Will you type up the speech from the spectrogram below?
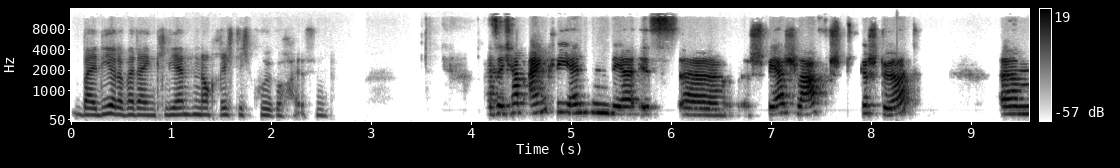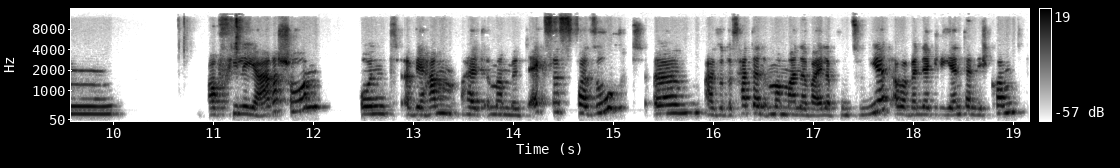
bei dir oder bei deinen Klienten noch richtig cool geholfen? Also ich habe einen Klienten, der ist äh, schwer schlafgestört ähm, auch viele Jahre schon. Und wir haben halt immer mit Access versucht. Ähm, also das hat dann immer mal eine Weile funktioniert. Aber wenn der Klient dann nicht kommt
